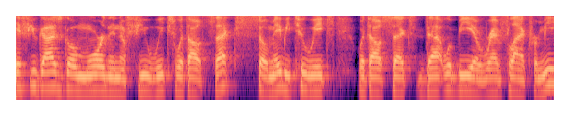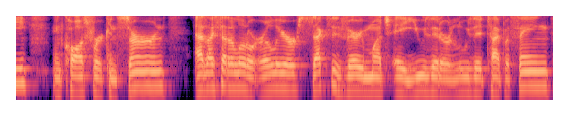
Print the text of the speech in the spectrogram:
if you guys go more than a few weeks without sex, so maybe two weeks without sex, that would be a red flag for me and cause for concern. As I said a little earlier, sex is very much a use it or lose it type of thing.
